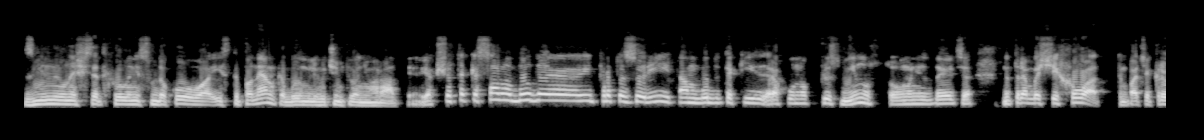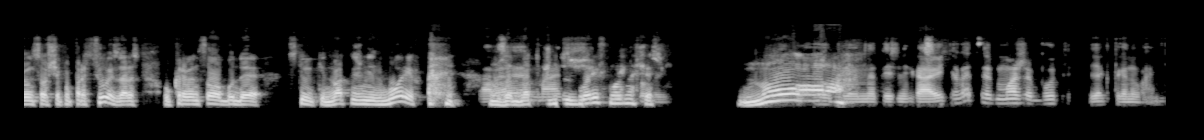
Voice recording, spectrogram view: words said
змінили на 60 хвилин Судакова і Степаненка, будемо Лігу Чемпіонів грати. Якщо таке саме буде і проти зорі, і там буде такий рахунок плюс-мінус, то мені здається, не треба ще й ховати. Тим паче Кривенцов ще попрацює. Зараз у Кривенцова буде скільки? Два тижні зборів. ну, За два тижні зборів можна щось. Ну на тижні грають, але це може бути як тренування.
